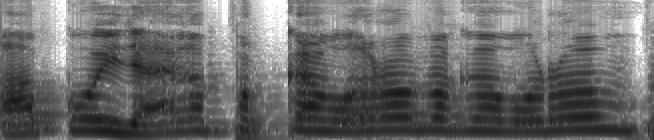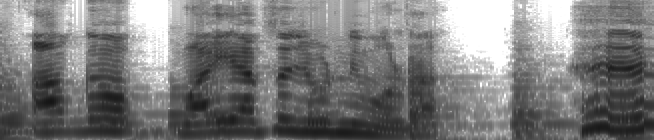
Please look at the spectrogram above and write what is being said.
आपको ही जाएगा। पक्का बोल रहा हूँ, पक्का बोल रहा हूँ। आपका भाई आपसे झूठ नहीं बोल रहा। है?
